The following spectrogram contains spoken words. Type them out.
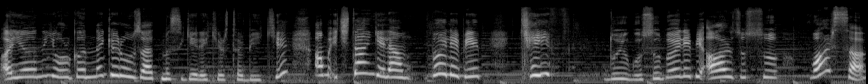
Ayağını yorganına göre uzatması gerekir tabii ki. Ama içten gelen böyle bir keyif duygusu, böyle bir arzusu varsa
